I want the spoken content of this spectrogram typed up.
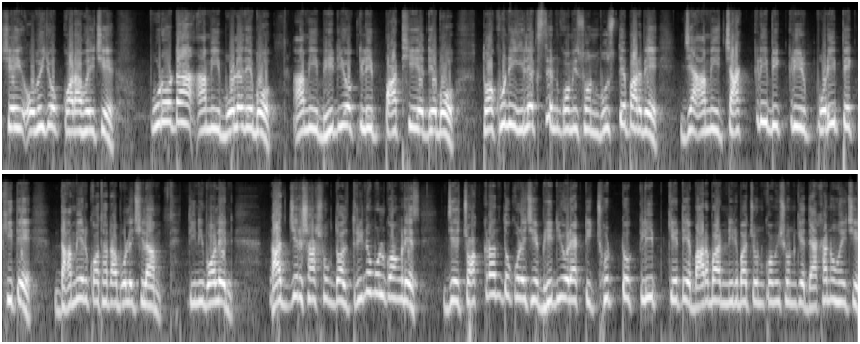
সেই অভিযোগ করা হয়েছে। পুরোটা আমি বলে দেব, আমি ভিডিও ক্লিপ পাঠিয়ে দেব। তখনই ইলেকশন কমিশন বুঝতে পারবে যে আমি চাকরি বিক্রির পরিপ্রেক্ষিতে দামের কথাটা বলেছিলাম। তিনি বলেন, রাজ্যের শাসক দল তৃণমূল কংগ্রেস যে চক্রান্ত করেছে, ভিডিওর একটি ছোট্ট ক্লিপ কেটে বারবার নির্বাচন কমিশনকে দেখানো হয়েছে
